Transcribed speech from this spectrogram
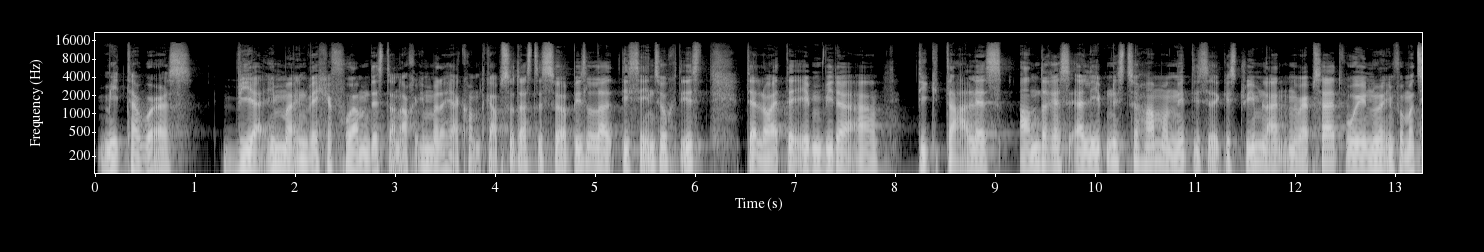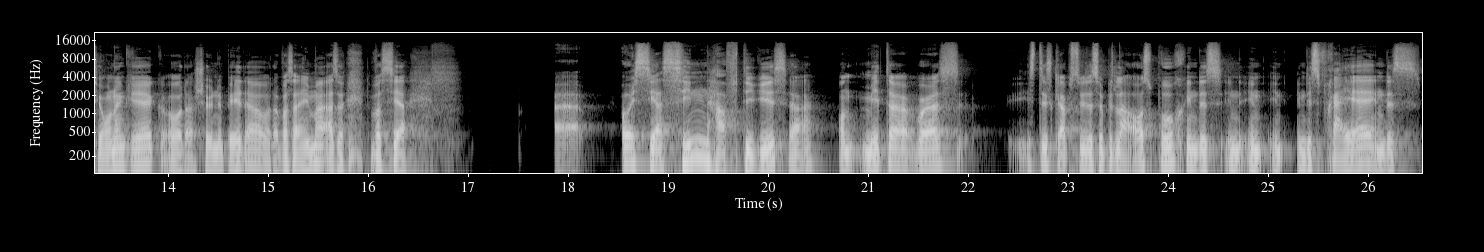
Metaverse, wie auch immer, in welcher Form das dann auch immer daherkommt, glaubst du, dass das so ein bisschen die Sehnsucht ist, der Leute eben wieder ein digitales, anderes Erlebnis zu haben und nicht diese gestreamlinten Website, wo ich nur Informationen kriege oder schöne Bilder oder was auch immer, also was sehr äh, alles sehr sinnhaftig ist, ja. Und Metaverse ist das, glaubst du, wieder so ein bisschen ein Ausbruch in das, in, in, in, in das Freie, in das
